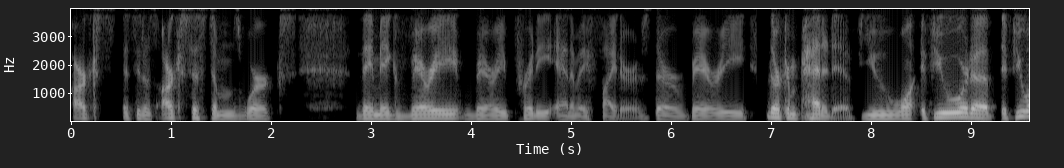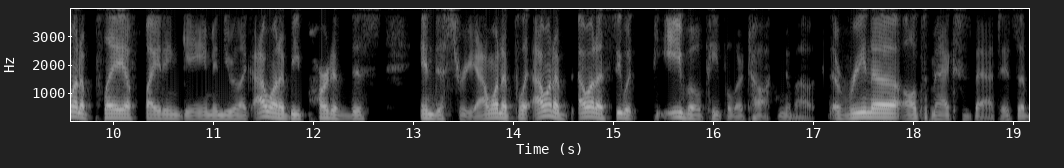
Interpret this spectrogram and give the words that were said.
arcs, it's you know, it's Arc Systems works. They make very very pretty anime fighters. They're very they're competitive. You want if you were to if you want to play a fighting game and you're like I want to be part of this industry. I want to play. I want to. I want to see what Evo people are talking about. Arena Ultimax is that. It's a.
